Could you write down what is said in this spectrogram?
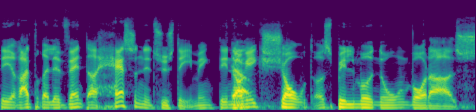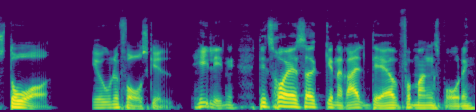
det er ret relevant at have sådan et system. Ikke? Det er nok Ja. ikke sjovt at spille mod nogen, hvor der er stor evneforskel. helt enig. Det tror jeg så generelt, det er for mange sport, ikke?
